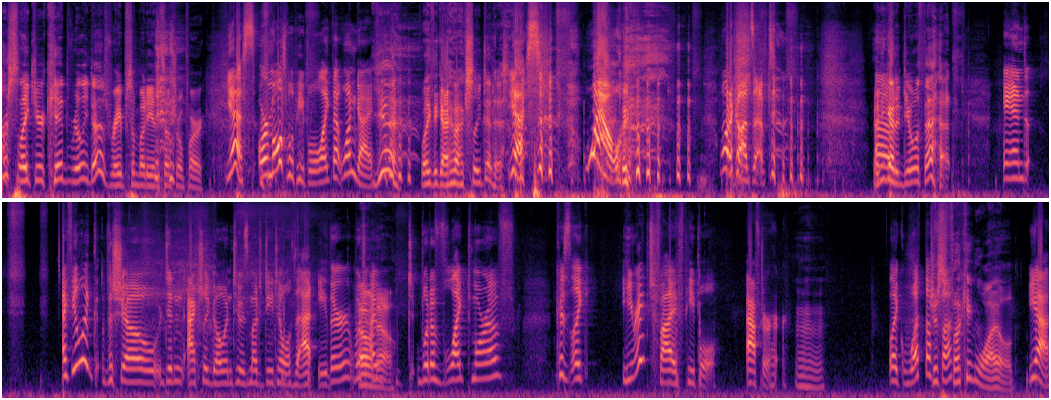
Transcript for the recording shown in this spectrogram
worse, like your kid really does rape somebody in Central Park. Yes, or multiple people, like that one guy. Yeah, like the guy who actually did it. Yes. wow. what a concept. And you uh, got to deal with that. And I feel like the show didn't actually go into as much detail with that either, which Oh, I no. d- would have liked more of. Because, like, he raped five people after her. Like, what the fuck? Just fuck? fucking wild. yeah,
